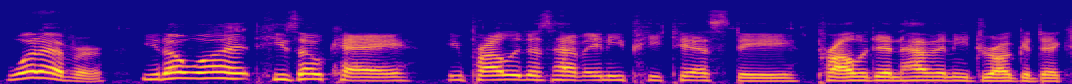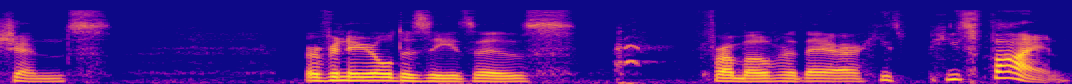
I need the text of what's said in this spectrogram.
whatever. You know what? He's okay. He probably doesn't have any PTSD. Probably didn't have any drug addictions or venereal diseases from over there. He's he's fine.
